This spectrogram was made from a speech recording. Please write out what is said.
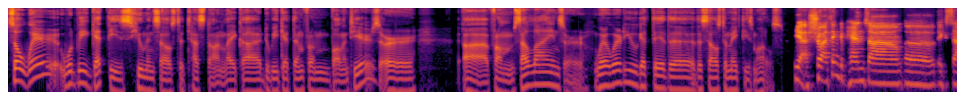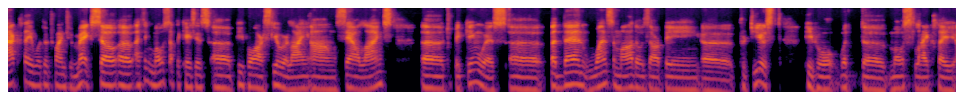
So where would we get these human cells to test on? Like, uh, do we get them from volunteers, or uh, from cell lines, or where where do you get the, the the cells to make these models? Yeah, sure. I think depends on uh, exactly what you're trying to make. So uh, I think most of the cases, uh, people are still relying on cell lines uh, to begin with. Uh, but then once the models are being uh, produced, people would most likely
